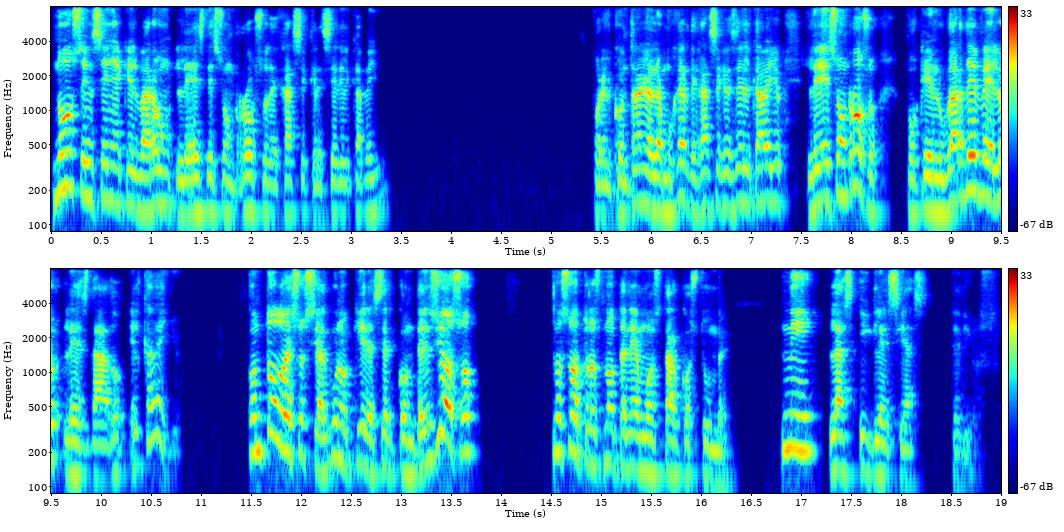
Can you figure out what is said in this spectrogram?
no se enseña que el varón le es deshonroso dejarse crecer el cabello. Por el contrario, a la mujer dejarse crecer el cabello le es honroso, porque en lugar de velo le es dado el cabello. Con todo eso, si alguno quiere ser contencioso, nosotros no tenemos tal costumbre, ni las iglesias de Dios.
